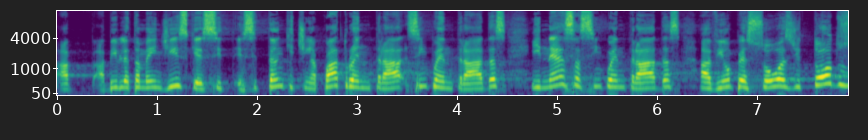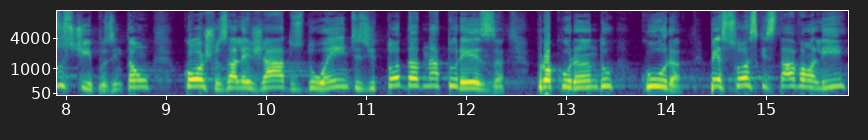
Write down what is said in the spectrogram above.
a, a, Bíblia também diz que esse, esse tanque tinha quatro entra, cinco entradas, e nessas cinco entradas haviam pessoas de todos os tipos, então, coxos, aleijados, doentes, de toda natureza, procurando cura. Pessoas que estavam ali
